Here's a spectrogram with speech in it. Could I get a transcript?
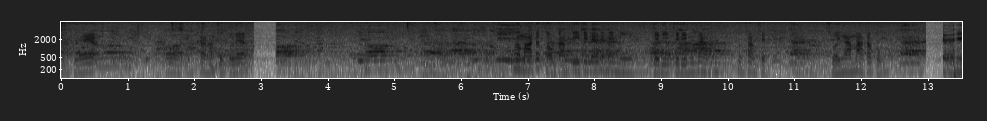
กลับแล้วก็เอ็นข้างน้ำสุกไปแล้วเมื่อมาสักสองสามปีที่แล้วเนี่ยไม่มีเจดีย์เจดีย์เพิ่งสร้างเพิ่งสร้างเสร็จ สวยงามมากครับผม เศรษฐี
